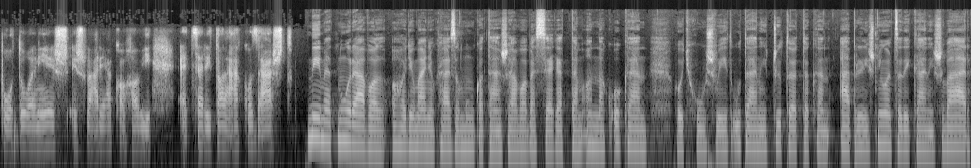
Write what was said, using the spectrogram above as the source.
pótolni, és, és várják a havi egyszeri találkozást. Német Nórával, a Hagyományok Háza munkatársával beszélgettem annak okán, hogy húsvét utáni csütörtökön, április 8-án is vár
